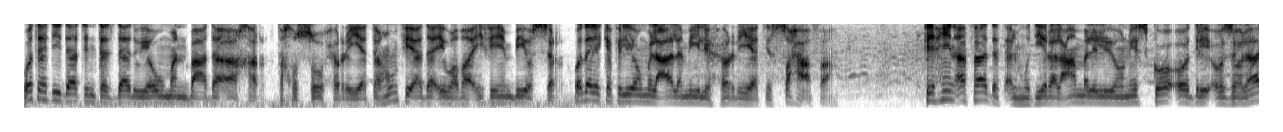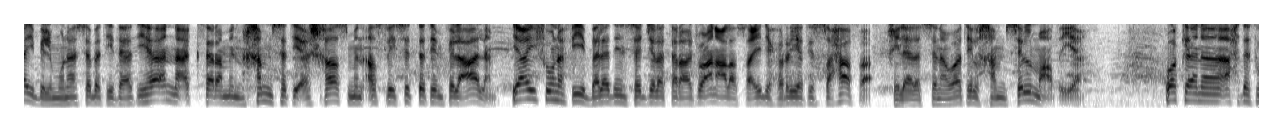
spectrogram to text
وتهديدات تزداد يوما بعد آخر تخص حريتهم في أداء وظائفهم بيسر وذلك في اليوم العالمي لحرية الصحافة. في حين أفادت المديرة العامة لليونسكو أودري أوزولاي بالمناسبة ذاتها أن أكثر من خمسة أشخاص من أصل ستة في العالم يعيشون في بلد سجل تراجعا على صعيد حرية الصحافة خلال السنوات الخمس الماضية. وكان أحدث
